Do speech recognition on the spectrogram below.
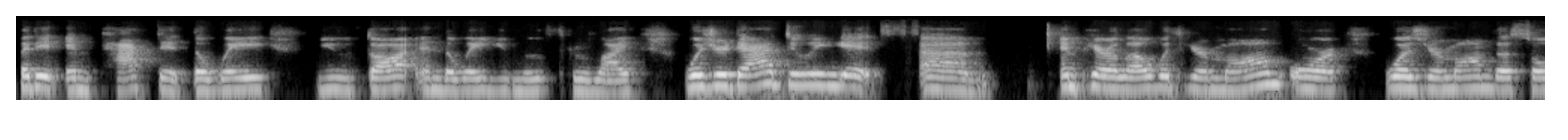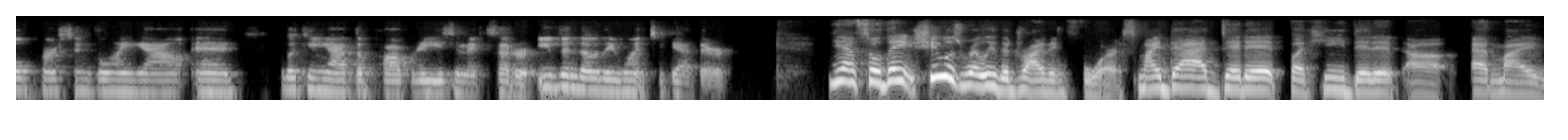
but it impacted the way you thought and the way you moved through life. Was your dad doing it um, in parallel with your mom or was your mom the sole person going out and looking at the properties and et cetera even though they went together? Yeah so they she was really the driving force. My dad did it but he did it uh, at my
